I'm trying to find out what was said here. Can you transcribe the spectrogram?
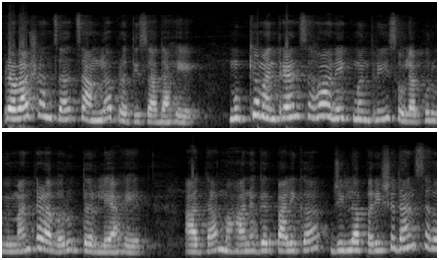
प्रवाशांचा चांगला प्रतिसाद आहे. मुख्यमंत्र्यांसह अनेक मंत्री सोलापूर विमानतळावर उतरले आहेत. आता महानगरपालिका जिल्हा परिषदांसह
